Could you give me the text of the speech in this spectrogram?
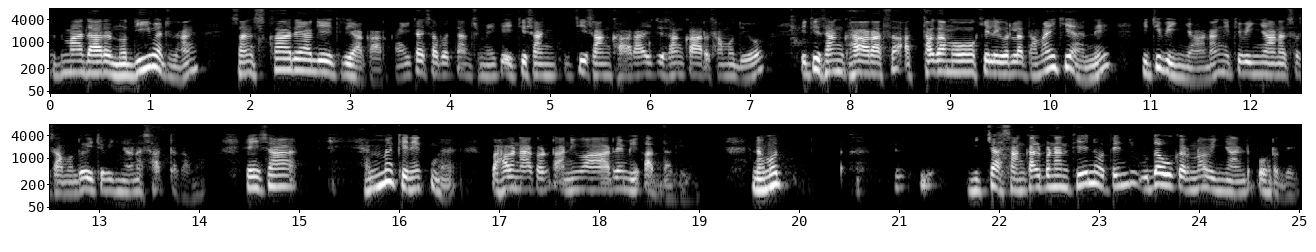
ප්‍රතිමාදාර නොදීමට නම් සංස්කාරයගේ ක්‍රියාකාරකම්. ඒකයි සර්වඥාන්ස මේකේ ඉති ඉති සංඛාරා ඉති සංඛාර සමුදයෝ ඉති සංඛාරස අත්තගමෝ කියලා ඉවරලා තමයි කියන්නේ ඉති විඥානං ඉති විඥානස සමුදෝ ඉති විඥානස අත්තගමෝ. ඒ නිසා හැම කෙනෙක්ම භාවනා කරනට අනිවාර්යයෙන් මේක අත්දකින්න. නමුත් මිච්ඡා සංකල්පණන් තියෙන ඔතෙන්දි උදව් කරනවා විඥාණයට පොහොර දෙන්න.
